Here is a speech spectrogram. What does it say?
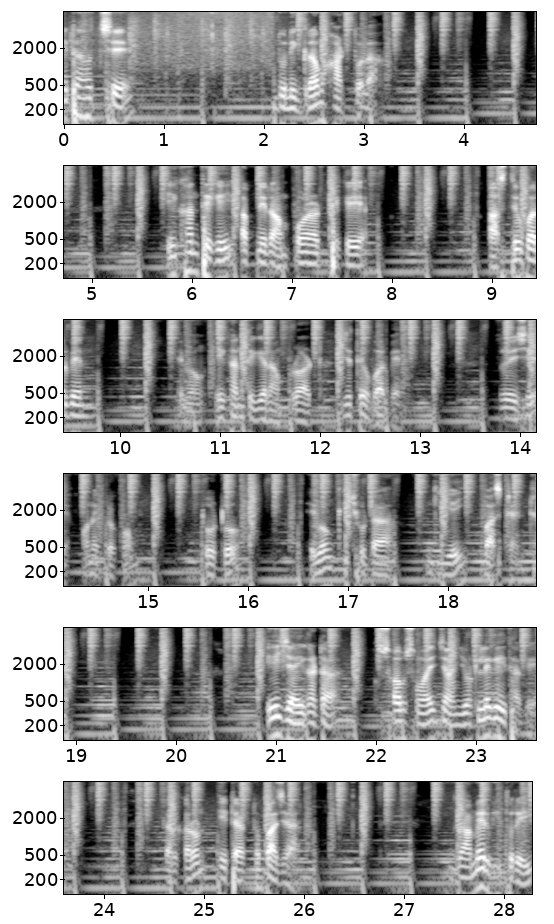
এটা হচ্ছে দনিগ্রাম হাটতলা। এখান থেকেই আপনি রামপুরহাট থেকে আসতেও পারবেন এবং এখান থেকে রামপুরহাট যেতেও পারবেন। রয়েছে অনেক রকম টোটো এবং কিছুটা গিয়েই বাস স্ট্যান্ড। এই জায়গাটা সব সময় যানজট লেগেই থাকে। তার কারণ এটা একটা বাজার। গ্রামের ভিতরেই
